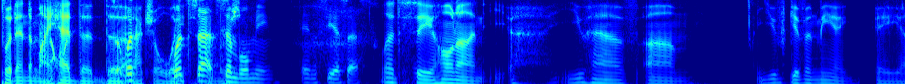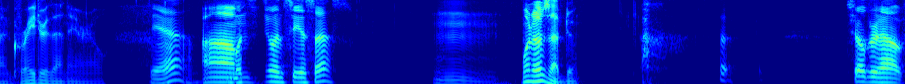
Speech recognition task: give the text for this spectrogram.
put into my head the the so what, actual weights. what's that numbers. symbol mean in CSS? Let's see. Hold on. You have um, you've given me a a uh, greater than arrow. Yeah. Um, what's it do in CSS? mm, what does that do? Children of.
